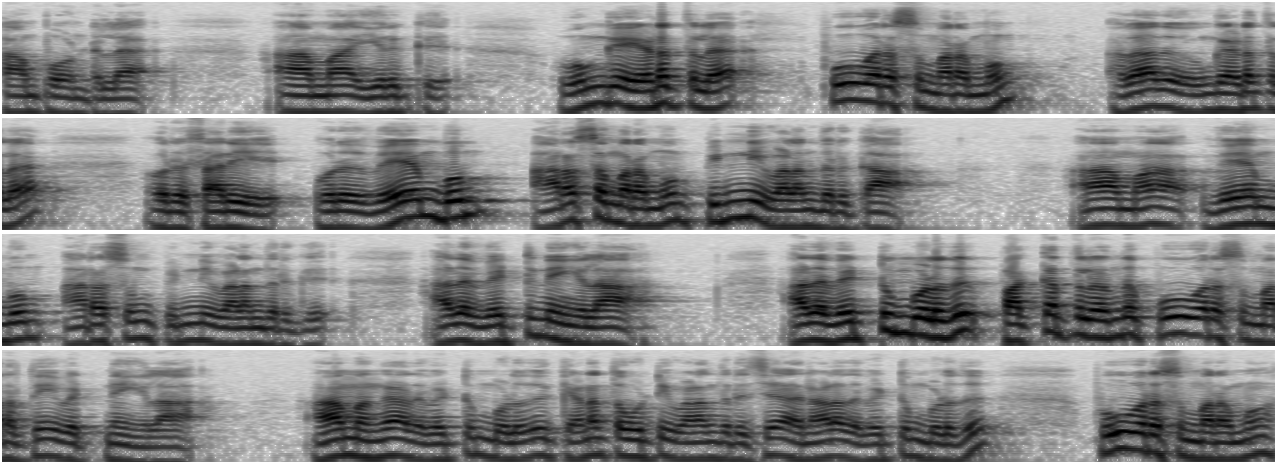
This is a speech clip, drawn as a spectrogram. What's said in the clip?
காம்பவுண்டில் ஆமாம் இருக்குது உங்கள் இடத்துல பூவரசு மரமும் அதாவது உங்கள் இடத்துல ஒரு சாரி ஒரு வேம்பும் அரச மரமும் பின்னி வளர்ந்துருக்கா? ஆமாம் வேம்பும் அரசும் பின்னி வளர்ந்துருக்கு. அதை வெட்டுனீங்களா? அதை வெட்டும் பொழுது பக்கத்தில் இருந்த பூவரசு மரத்தையும் வெட்டினீங்களா? ஆமாங்க அதை வெட்டும் பொழுது கிணத்தை ஒட்டி வளர்ந்துருச்சு. அதனால் அதை வெட்டும் பொழுது பூவரசு மரமும்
